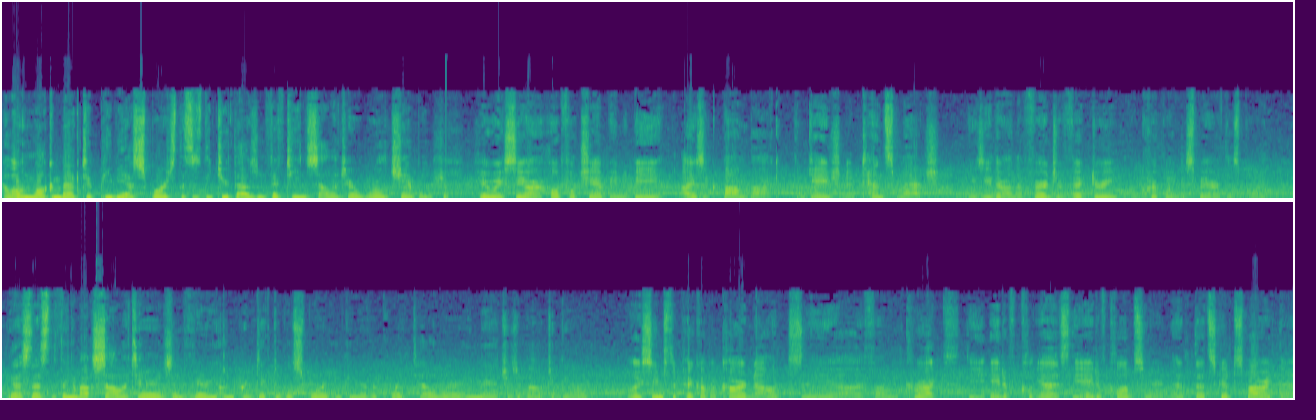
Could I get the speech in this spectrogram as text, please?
Hello and welcome back to PBS Sports. This is the 2015 Solitaire World Championship. Here we see our hopeful champion to be, Isaac Bombach, engaged in a tense match. He's either on the verge of victory or crippling despair at this point. Yes, that's the thing about solitaire. It's a very unpredictable sport. You can never quite tell where a match is about to go. Well, he seems to pick up a card now. It's the, uh, if I'm correct, the eight of yeah, it's the eight of clubs here, and that that's a good spot right there.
